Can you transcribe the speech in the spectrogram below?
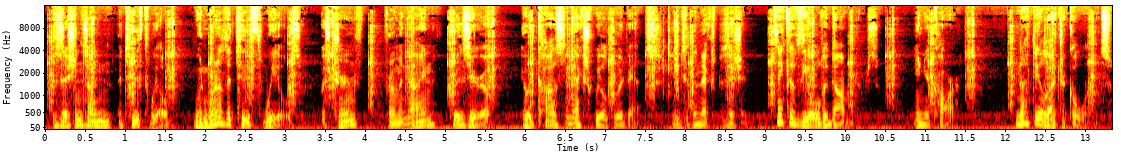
positions on a toothed wheel. When one of the toothed wheels was turned from a 9 to a 0, it would cause the next wheel to advance into the next position. Think of the old odometers in your car, not the electrical ones,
